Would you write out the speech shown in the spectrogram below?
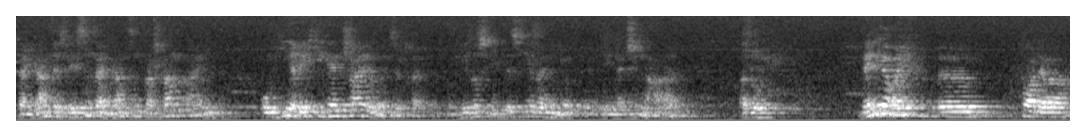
sein ganzes Wissen, seinen ganzen Verstand ein, um hier richtige Entscheidungen zu treffen. Und Jesus legt es hier seinen, den Menschen nahe. Also, wenn ihr euch äh, vor, der,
